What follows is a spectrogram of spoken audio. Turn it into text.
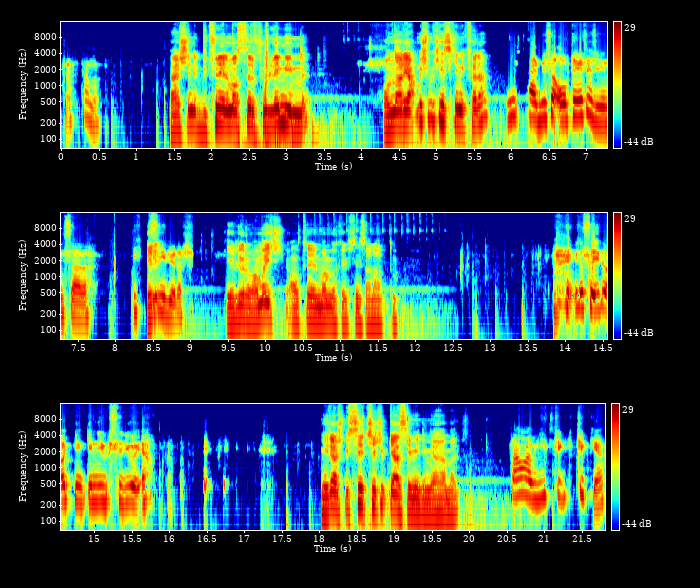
Heh, tamam. Ben şimdi bütün elmasları fulllemeyeyim mi? Onlar yapmış mı keskinlik falan? Yunus abi mesela ortaya gelsenize Yunus abi. İkisi Gel- geliyorlar. Geliyorum ama hiç altın elmam yok. Hepsini sana attım. İşte sayıda bak yine yükseliyor ya. Miraç bir set çekip gelse miydim ya hemen? Tamam abi gidecek gidecek ya.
